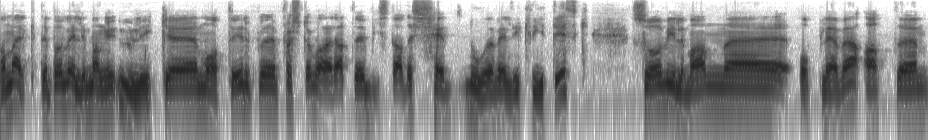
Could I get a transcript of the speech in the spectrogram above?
Man merket det på veldig mange ulike måter. Det første var at eh, Hvis det hadde skjedd noe veldig kritisk, så ville man eh, oppleve at eh,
